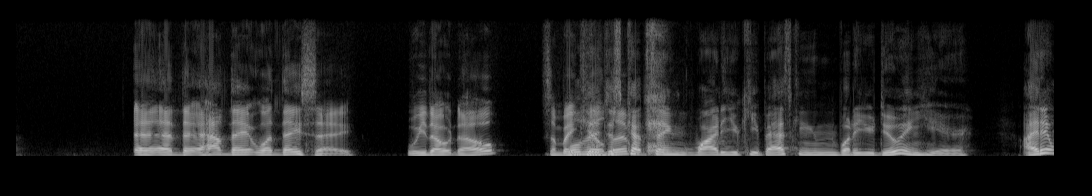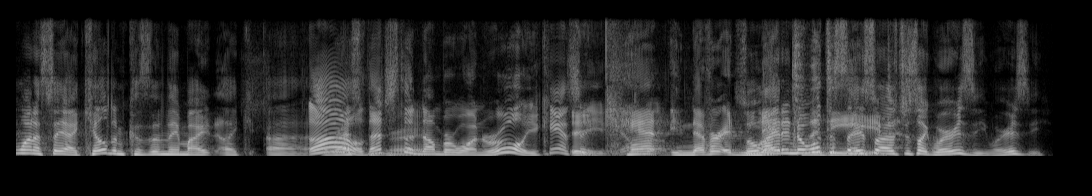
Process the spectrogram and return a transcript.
and they, how they what they say? We don't know. Somebody well, they just him. kept saying, "Why do you keep asking? What are you doing here?" I didn't want to say I killed him because then they might like. Uh, oh, arrest me. that's the Right. number one rule. You can't say you you can't. him. You never admit. So I didn't know what the to say, so I was just like, "Where is he? Where is he?"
